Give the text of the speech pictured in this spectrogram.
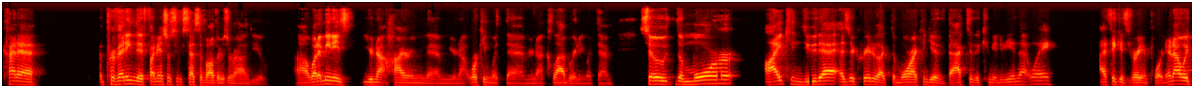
kind of preventing the financial success of others around you. Uh, what I mean is, you're not hiring them, you're not working with them, you're not collaborating with them. So the more I can do that as a creator, like the more I can give back to the community in that way, I think it's very important. And I would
